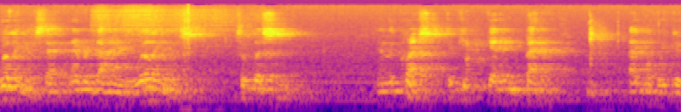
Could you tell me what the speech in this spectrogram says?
willingness, that never dying willingness to listen in the quest to keep getting better at what we do.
